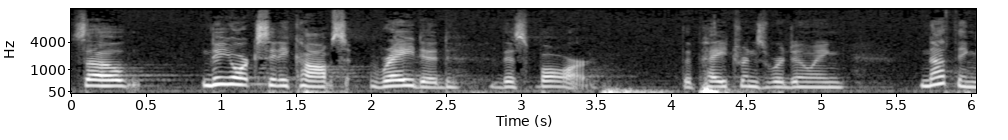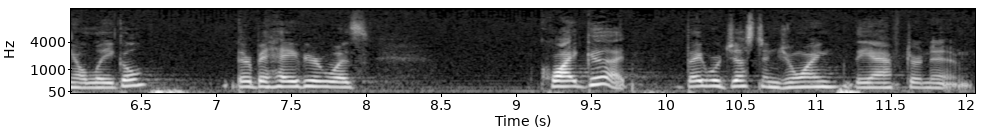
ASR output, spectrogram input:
So, New York City cops raided this bar. The patrons were doing nothing illegal, their behavior was quite good. They were just enjoying the afternoon.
